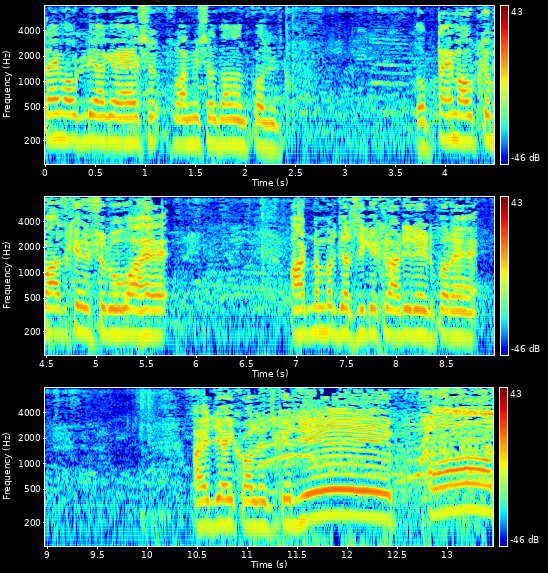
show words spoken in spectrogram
टाइम आउट लिया गया है स्वामी सदानंद कॉलेज। तो टाइम आउट के बाद खेल शुरू हुआ है। आठ नंबर जर्सी के खिलाड़ी रेड पर हैं। आईजीआई कॉलेज के लिए और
